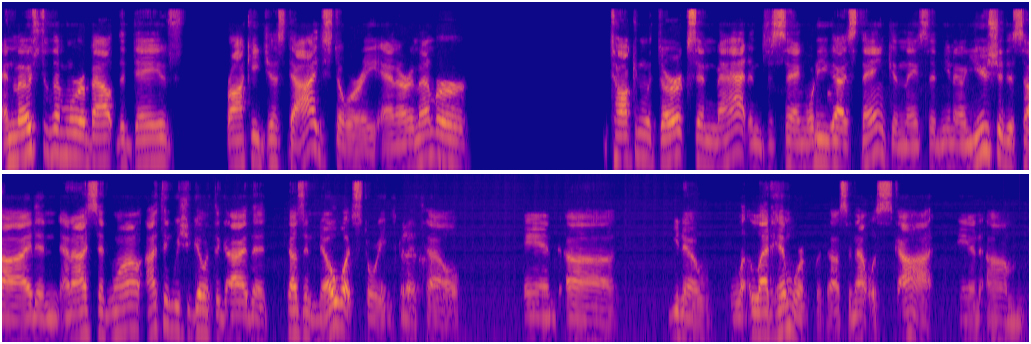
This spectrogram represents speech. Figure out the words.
and most of them were about the Dave Brockie just died story. And I remember talking with Derks and Matt and just saying, "What do you guys think?" And they said, "You know, you should decide." And and I said, "Well, I think we should go with the guy that doesn't know what story he's going to tell, and uh, you know, l- let him work with us." And that was Scott. And um,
